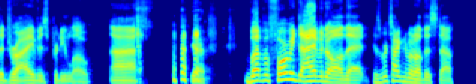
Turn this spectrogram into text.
the drive is pretty low. Uh yeah. But before we dive into all that, because we're talking about all this stuff,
